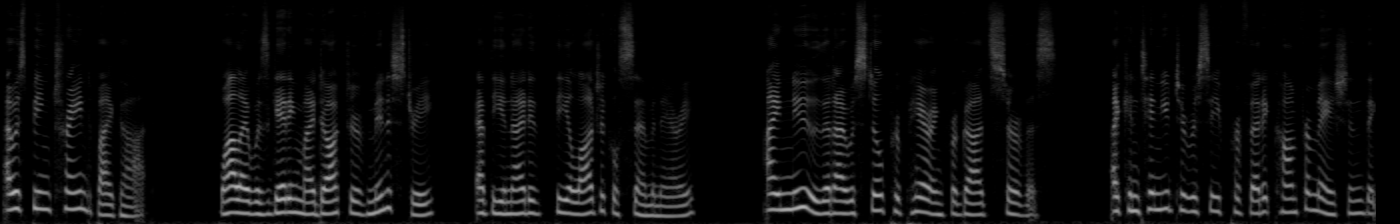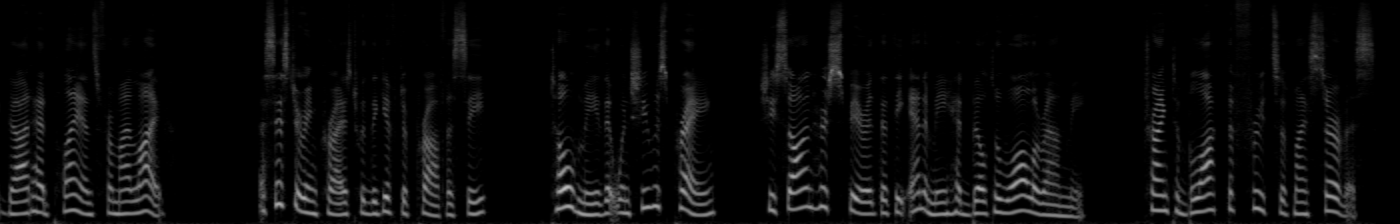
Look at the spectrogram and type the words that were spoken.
I was being trained by God. While I was getting my Doctor of Ministry at the United Theological Seminary, I knew that I was still preparing for God's service. I continued to receive prophetic confirmation that God had plans for my life. A sister in Christ with the gift of prophecy told me that when she was praying, she saw in her spirit that the enemy had built a wall around me, trying to block the fruits of my service.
